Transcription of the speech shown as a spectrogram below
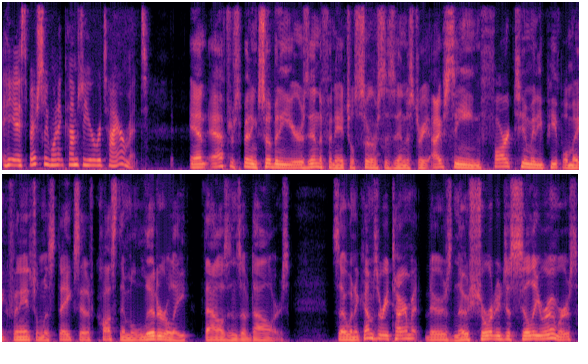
especially when it comes to your retirement. And after spending so many years in the financial services industry, I've seen far too many people make financial mistakes that have cost them literally thousands of dollars. So when it comes to retirement, there's no shortage of silly rumors.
